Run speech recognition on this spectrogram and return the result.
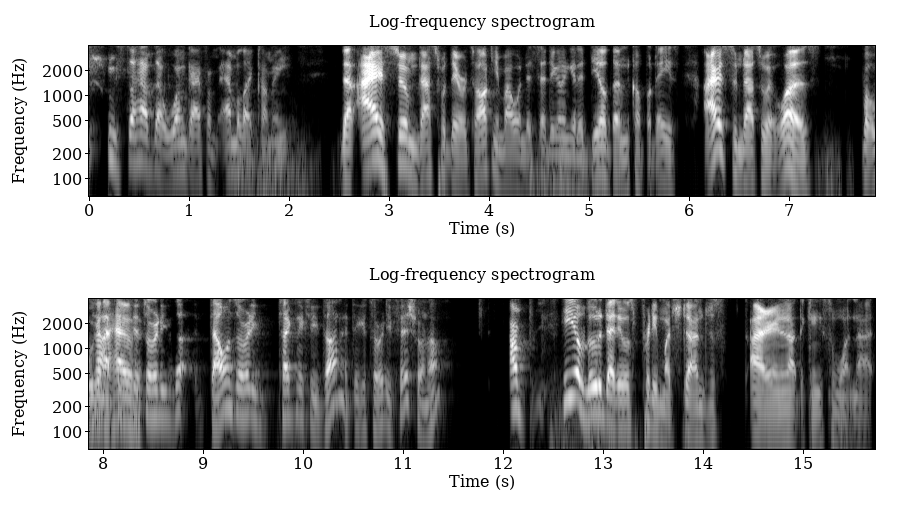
we still have that one guy from Emelec coming that I assume that's what they were talking about when they said they're gonna get a deal done in a couple days. I assume that's who it was, but we're No, gonna think have it's already done. That one's already technically done. I think it's already official, no? um, he alluded that it was pretty much done, just ironing out the kinks and whatnot.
